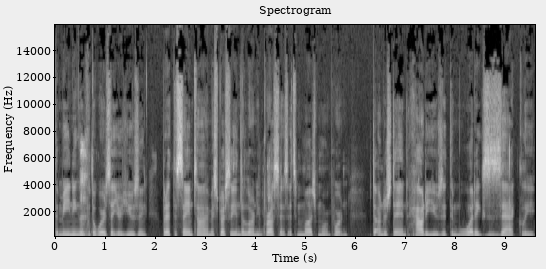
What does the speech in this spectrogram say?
the meaning of the words that you're using, but at the same time, especially in the learning process, it's much more important to understand how to use it than what exactly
